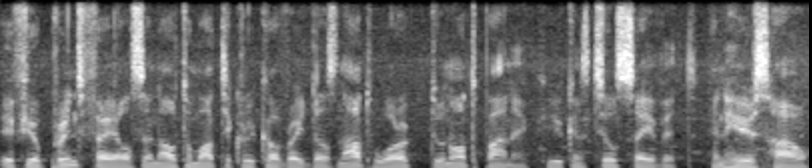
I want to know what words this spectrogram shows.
If your print fails and automatic recovery does not work, do not panic, you can still save it. And here's how.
